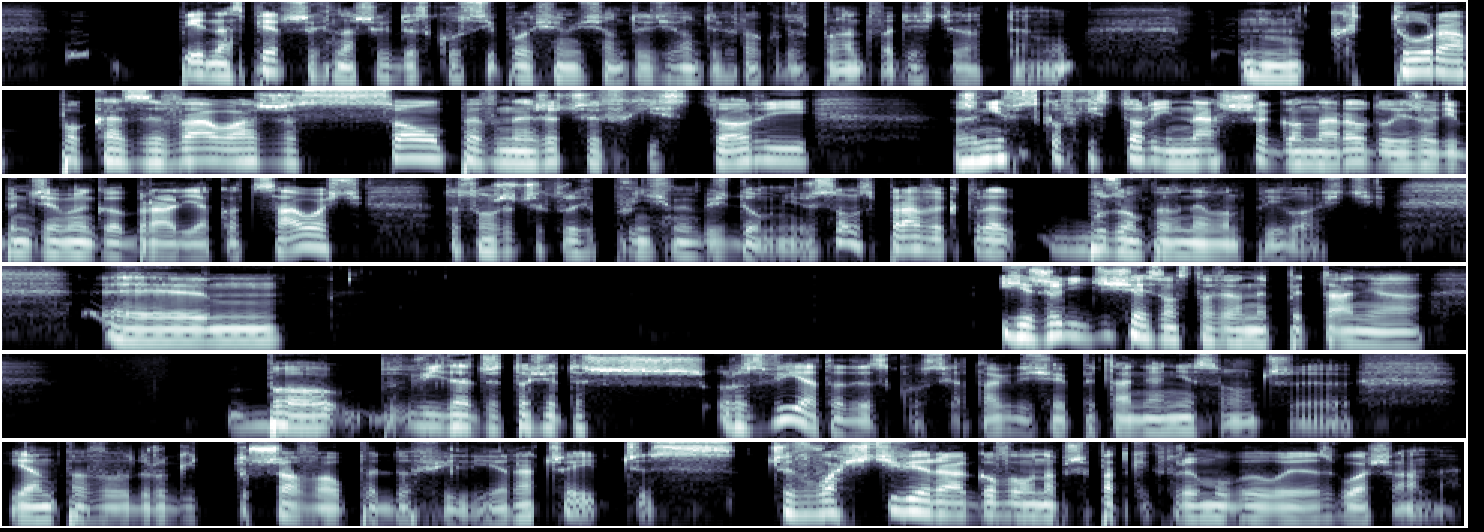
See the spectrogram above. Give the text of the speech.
jedna z pierwszych naszych dyskusji po 89 roku, to już ponad 20 lat temu, która pokazywała, że są pewne rzeczy w historii, że nie wszystko w historii naszego narodu, jeżeli będziemy go brali jako całość, to są rzeczy, których powinniśmy być dumni, że są sprawy, które budzą pewne wątpliwości. Jeżeli dzisiaj są stawiane pytania, bo widać, że to się też rozwija ta dyskusja, tak? Dzisiaj pytania nie są, czy Jan Paweł II tuszował pedofilię, raczej czy, czy właściwie reagował na przypadki, które mu były zgłaszane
